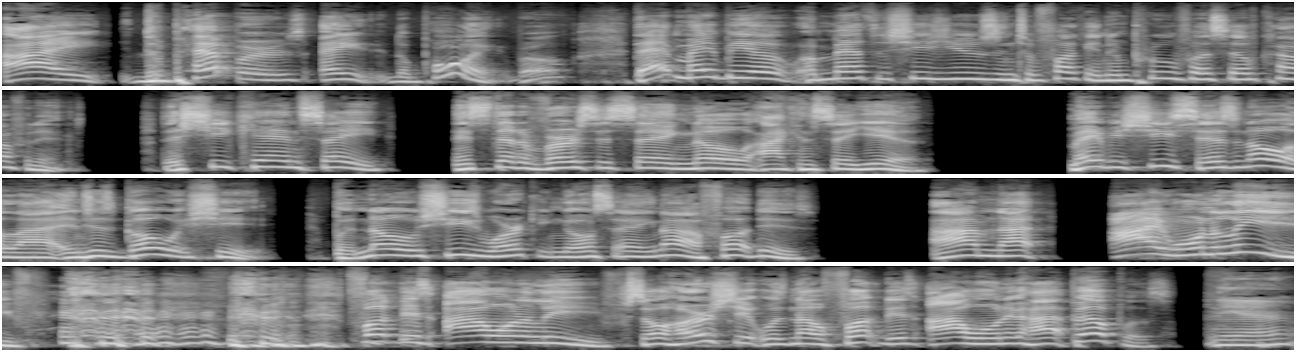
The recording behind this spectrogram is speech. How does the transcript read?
I the peppers ain't the point, bro. That may be a, a method she's using to fucking improve her self confidence. That she can say instead of versus saying no, I can say yeah. Maybe she says no a lot and just go with shit. But no, she's working on saying nah, fuck this. I'm not. I want to leave. fuck this. I want to leave. So her shit was no. Fuck this. I wanted hot peppers. Yeah.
